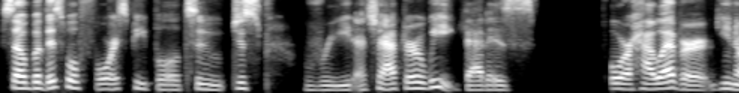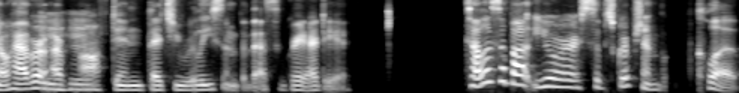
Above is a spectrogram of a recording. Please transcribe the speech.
So, but this will force people to just read a chapter a week. That is, or however, you know, however Mhm. often that you release them, but that's a great idea. Tell us about your subscription club.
